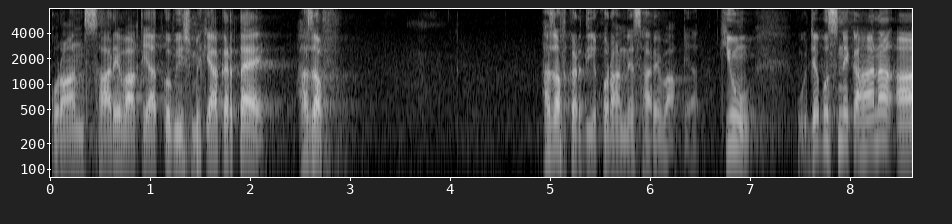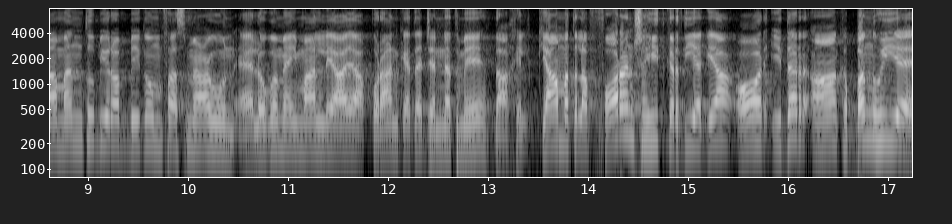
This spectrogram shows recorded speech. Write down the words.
कुरान सारे वाक़ात को बीच में क्या करता है? हज़फ। हज़फ कर दिए कुरान ने सारे वाक़ात क्यों? जब उसने कहा ना आमन तो बिरबिकुम फसमाउन ए लोगों, में ईमान ले आया। कुरान कहता है, जन्नत में दाखिल। क्या मतलब? फ़ौरन शहीद कर दिया गया और इधर आँख बंद हुई है,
